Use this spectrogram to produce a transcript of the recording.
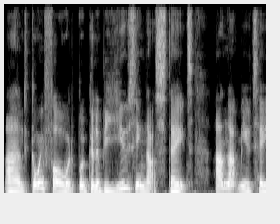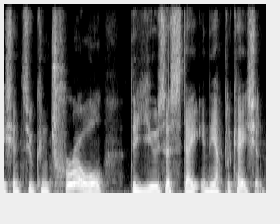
And going forward we're going to be using that state and that mutation to control the user state in the application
